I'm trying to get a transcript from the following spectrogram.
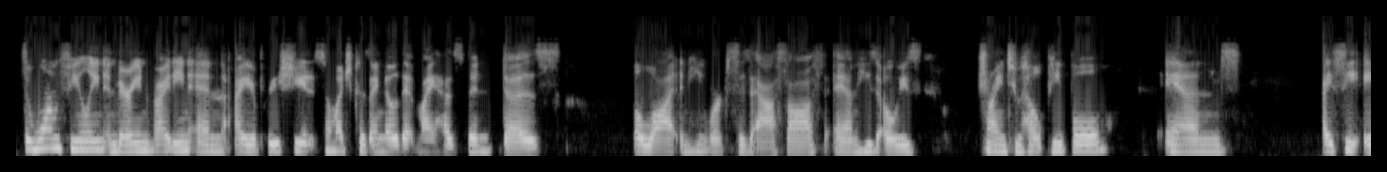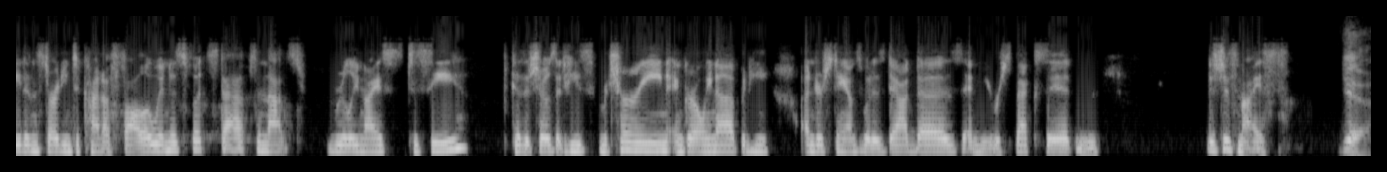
it's a warm feeling and very inviting and I appreciate it so much cuz I know that my husband does a lot and he works his ass off and he's always trying to help people and I see Aden starting to kind of follow in his footsteps and that's really nice to see because it shows that he's maturing and growing up and he understands what his dad does and he respects it and it's just nice. Yeah.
